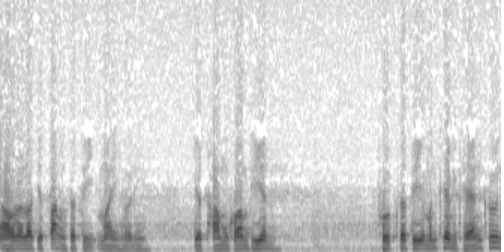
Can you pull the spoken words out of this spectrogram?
เอาแล้วเราจะตั้งสติใหม่เหรอนี่จะทำความเพียรฝึกสติมันเข้มแข็งขึ้น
